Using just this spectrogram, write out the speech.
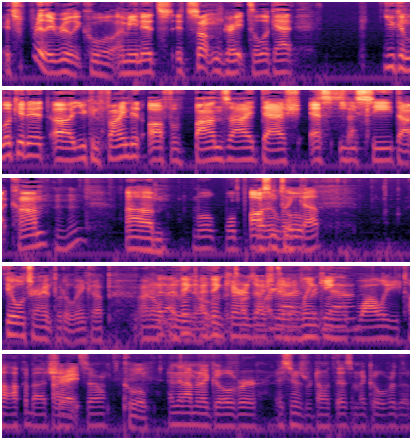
it's really really cool. I mean, it's it's something great to look at. You can look at it. Uh, you can find it off of bonsai-sec.com. Mm-hmm. Um, we'll we'll put Awesome a link tool. up. Yeah, we'll try and put a link up. I don't. I, I really think know I think Karen's actually about Yeah, linking yeah. while we talk about shit. Alright. So Cool. and then I'm gonna go over as soon as we're done with this. I'm gonna go over the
